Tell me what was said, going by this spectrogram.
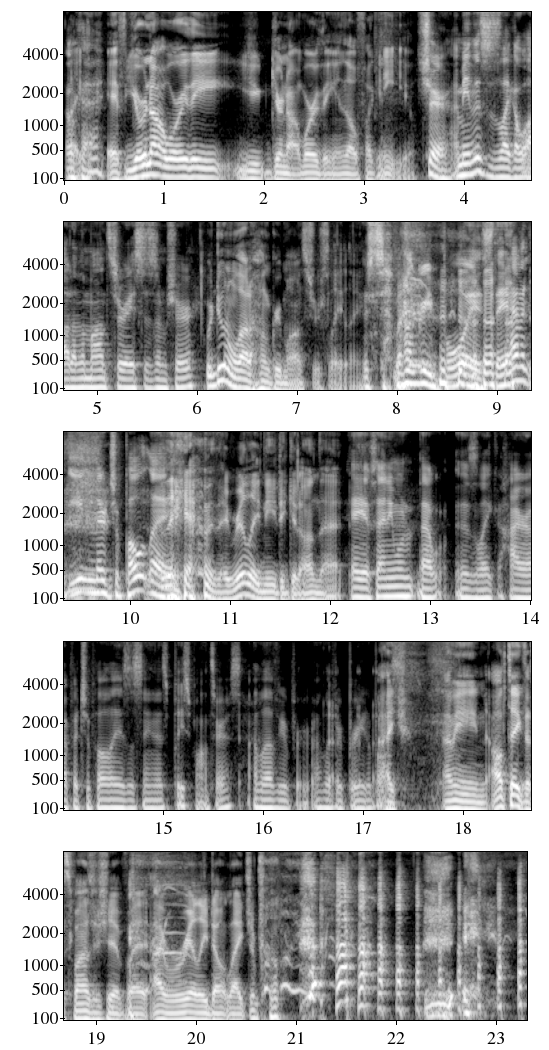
Like, Okay. If you're not worthy, you, you're not worthy and they'll fucking eat you. Sure. I mean, this is like a lot of the monster races, I'm sure. We're doing a lot of hungry monsters lately. There's some hungry boys. They haven't eaten their Chipotle. Yeah, they really need to get on that. Hey, if anyone that is like higher up at Chipotle is listening to this, please sponsor us. I love your I love your burrito I. I mean, I'll take the sponsorship, but I really don't like Chipotle.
